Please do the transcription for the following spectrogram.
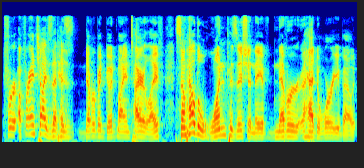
for a franchise that has never been good my entire life, somehow the one position they have never had to worry about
